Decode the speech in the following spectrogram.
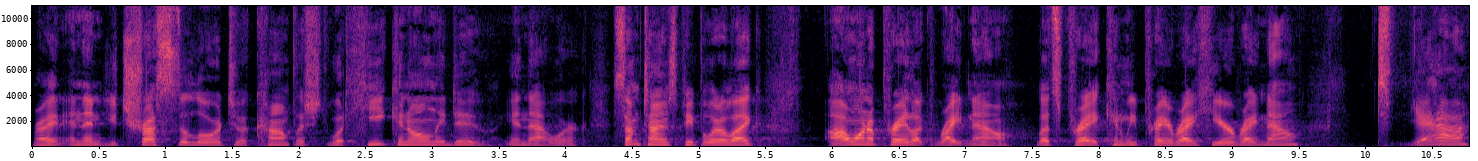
Right? And then you trust the Lord to accomplish what He can only do in that work. Sometimes people are like, I want to pray like right now. Let's pray. Can we pray right here, right now? Yeah,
